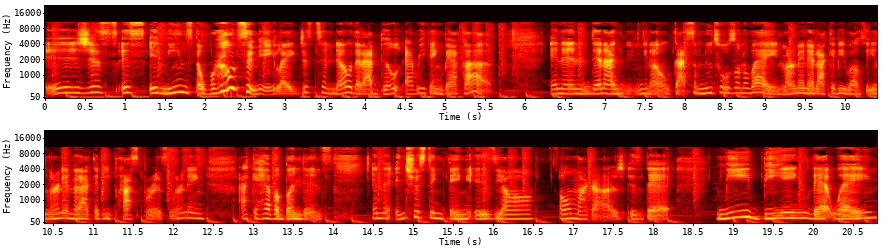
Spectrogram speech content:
it's just it's it means the world to me like just to know that I built everything back up. And then then I, you know, got some new tools on the way, learning that I could be wealthy, learning that I could be prosperous, learning I could have abundance. And the interesting thing is, y'all, oh my gosh, is that me being that way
